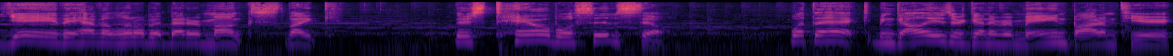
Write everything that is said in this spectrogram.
Yay, they have a little bit better monks. Like, there's terrible civs still. What the heck? Bengalis are gonna remain bottom tier.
